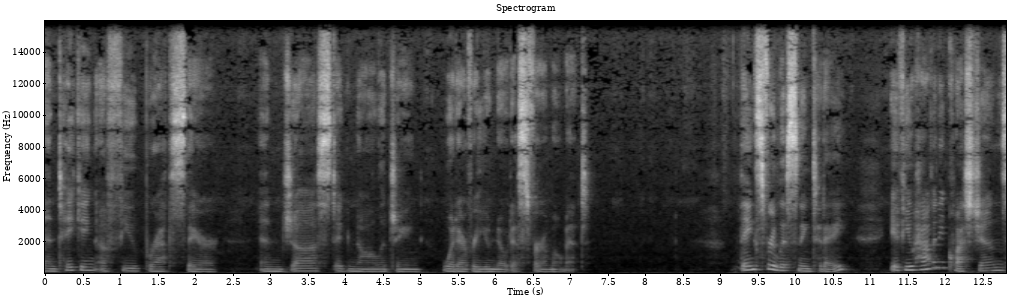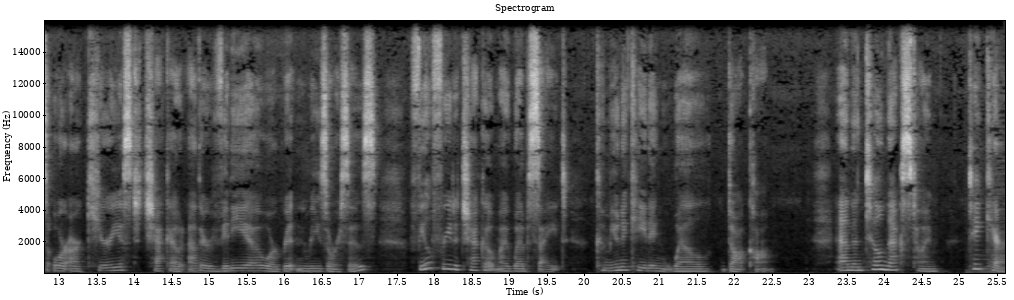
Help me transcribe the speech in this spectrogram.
and taking a few breaths there and just acknowledging whatever you notice for a moment. Thanks for listening today. If you have any questions or are curious to check out other video or written resources, feel free to check out my website, communicatingwell.com. And until next time, take care.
